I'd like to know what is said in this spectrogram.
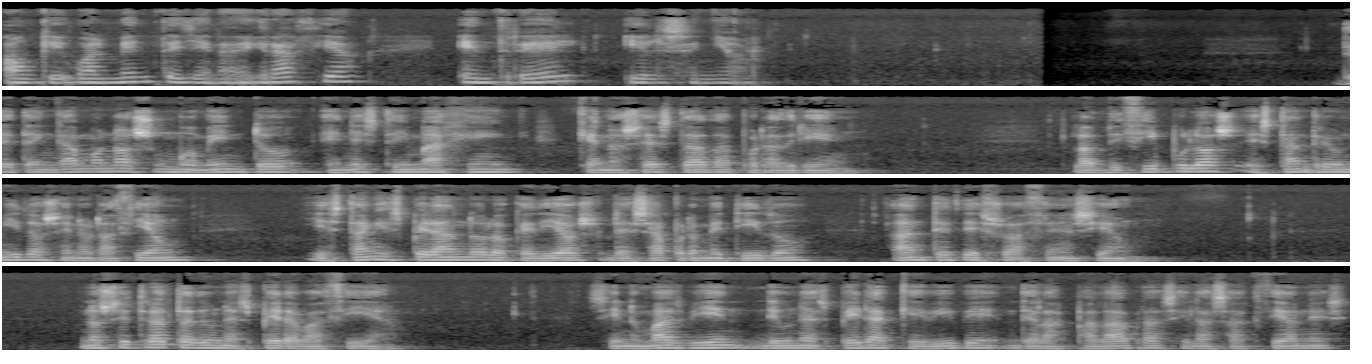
aunque igualmente llena de gracia, entre Él y el Señor. Detengámonos un momento en esta imagen que nos es dada por Adrián. Los discípulos están reunidos en oración y están esperando lo que Dios les ha prometido antes de su ascensión. No se trata de una espera vacía, sino más bien de una espera que vive de las palabras y las acciones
